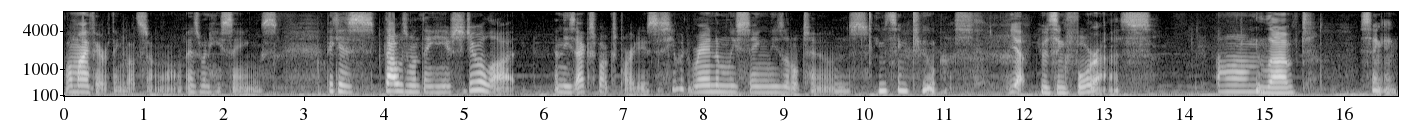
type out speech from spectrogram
well, my favorite thing about Stonewall is when he sings, because that was one thing he used to do a lot in these Xbox parties. Is he would randomly sing these little tunes. He would sing to us. Yep. He would sing for us. Um, he loved singing.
